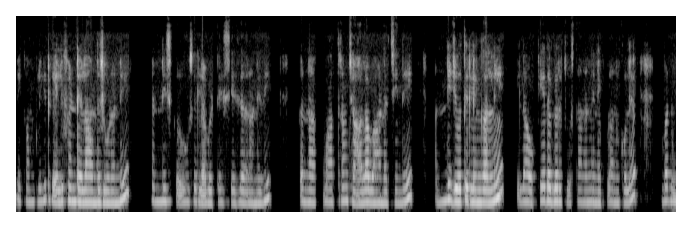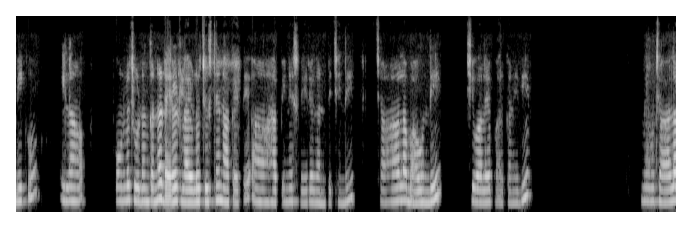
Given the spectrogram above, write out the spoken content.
మీకు కంప్లీట్గా ఎలిఫెంట్ ఎలా ఉందో చూడండి. అన్ని స్క్రూస్ ఇలా పెట్టేసి చేశారు అనేది కానీ నాకు మాత్రం చాలా బాగా నచ్చింది. అన్ని జ్యోతిర్లింగాల్ని ఇలా ఒకే దగ్గర చూస్తానని నేను ఎప్పుడు అనుకోలే. బట్ మీకు ఇలా ఫోన్లో చూడడం కన్నా డైరెక్ట్ లైవ్లో చూస్తే నాకైతే ఆ హ్యాపీనెస్ వేరేగా అనిపించింది. చాలా బాగుంది శివాలయ పార్క్ అనేది. మేము చాలా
